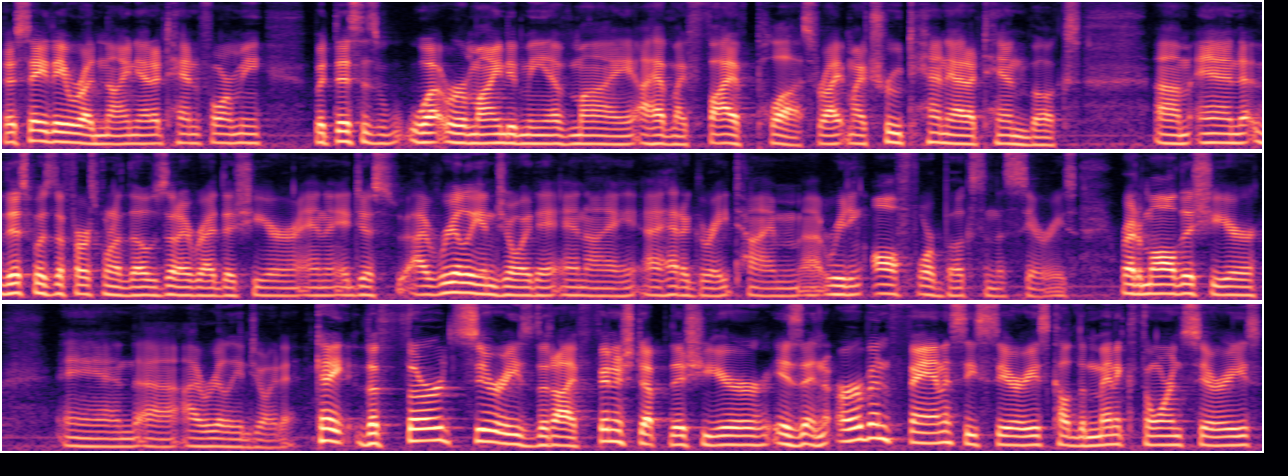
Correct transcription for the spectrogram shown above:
that say they were a nine out of ten for me. But this is what reminded me of my. I have my five plus, right? My true ten out of ten books. Um, and this was the first one of those that I read this year, and it just I really enjoyed it, and I, I had a great time uh, reading all four books in the series. Read them all this year, and uh, I really enjoyed it. Okay, the third series that I finished up this year is an urban fantasy series called the Mennik Thorn series.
